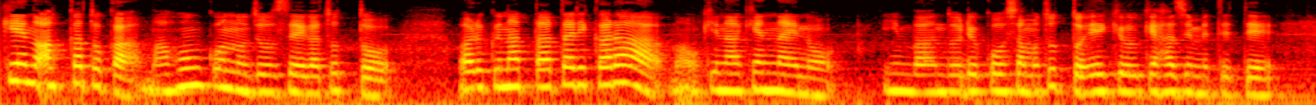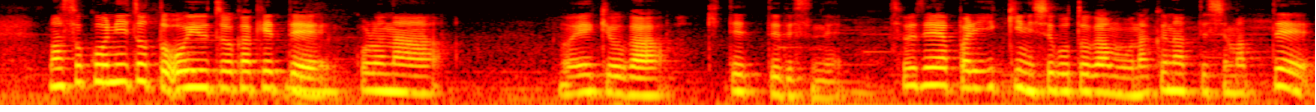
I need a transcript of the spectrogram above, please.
係の悪化とか、まあ、香港の情勢がちょっと悪くなったあたりから、まあ、沖縄県内のインバウンド旅行者もちょっと影響を受け始めてて、まあ、そこにちょっと追い打ちをかけて、コロナの影響が来てってですね。それでやっぱり一気に仕事がもうなくなってしまって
